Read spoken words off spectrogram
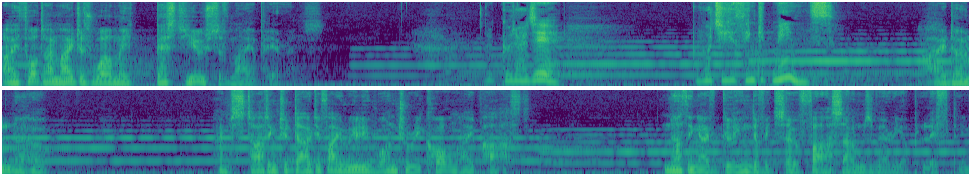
I thought I might as well make best use of my appearance. A good idea. But what do you think it means? I don't know. I'm starting to doubt if I really want to recall my past. Nothing I've gleaned of it so far sounds very uplifting.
